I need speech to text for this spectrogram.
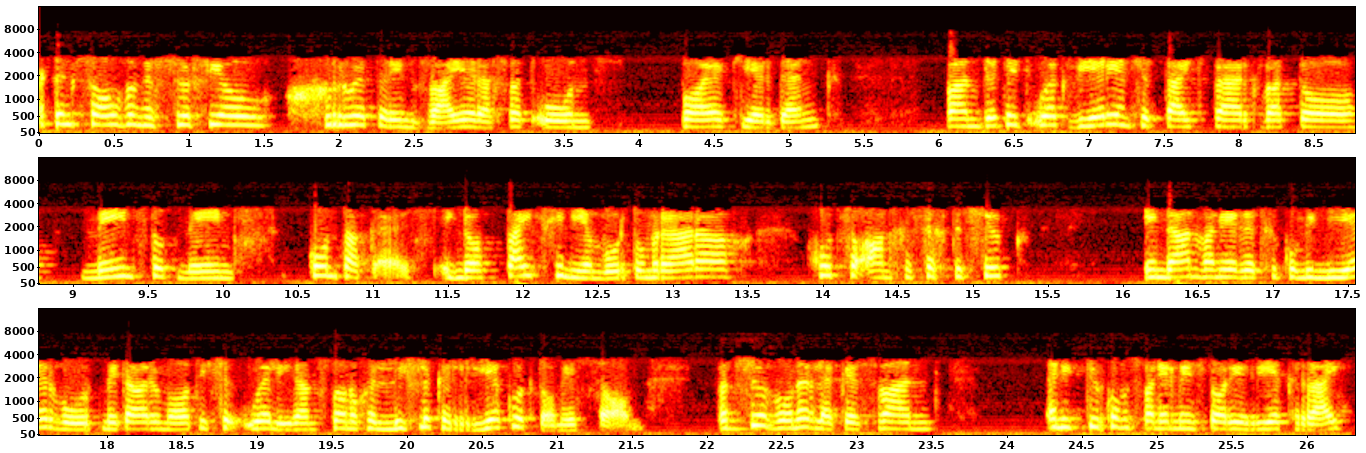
ek dink salwing is soveel groter en wyeer as wat ons baie keer dink want dit het ook weer eens 'n tydperk wat daar mens tot mens kontak is en daar tyd geneem word om regtig God se aangesig te soek. En dan wanneer dit gekombineer word met aromatiese olie, dan staan nog 'n lieflike reuk ook daarmee saam. Wat so wonderlik is want in die toekoms wanneer mense daardie reuk ruik,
